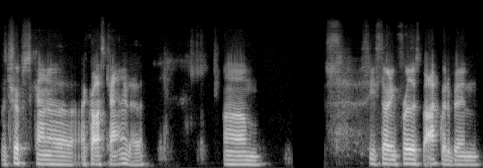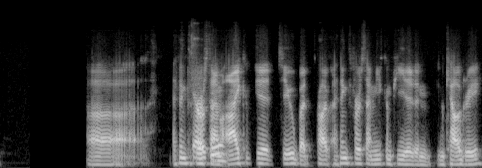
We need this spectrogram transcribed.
the trips kind of across Canada. Um, see, starting furthest back would have been, uh, I think the first time I competed too, but probably I think the first time you competed in, in Calgary,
